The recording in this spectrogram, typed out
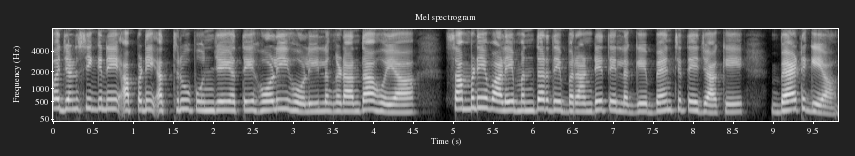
ਭਜਨ ਸਿੰਘ ਨੇ ਆਪਣੇ ਅੱਥਰੂ ਪੂੰਝੇ ਅਤੇ ਹੌਲੀ-ਹੌਲੀ ਲੰਗੜਾਉਂਦਾ ਹੋਇਆ ਸਾਹਮਣੇ ਵਾਲੇ ਮੰਦਰ ਦੇ ਬਰਾਂਡੇ ਤੇ ਲੱਗੇ ਬੈਂਚ ਤੇ ਜਾ ਕੇ ਬੈਠ ਗਿਆ।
